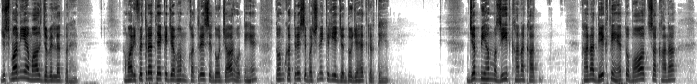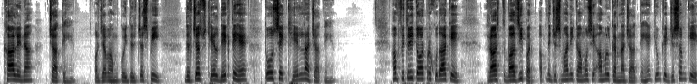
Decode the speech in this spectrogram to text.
جسمانی اعمال جبلت پر ہیں۔ ہماری فطرت ہے کہ جب ہم خطرے سے دو چار ہوتے ہیں تو ہم خطرے سے بچنے کے لیے جد و جہد کرتے ہیں۔ جب بھی ہم مزید کھانا کھا، کھانا دیکھتے ہیں تو بہت سا کھانا کھا لینا چاہتے ہیں۔ اور جب ہم کوئی دلچسپی، دلچسپ کھیل دیکھتے ہیں تو اسے کھیلنا چاہتے ہیں۔ ہم فطری طور پر خدا کے راست بازی پر اپنے جسمانی کاموں سے عمل کرنا چاہتے ہیں کیونکہ جسم کے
